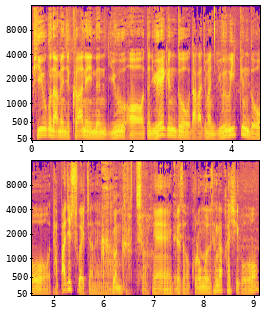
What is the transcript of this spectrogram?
비우고 나면 이제 그 안에 있는 유, 어, 어떤 유해균도 나가지만 유익균도 다 빠질 수가 있잖아요. 그건 그렇죠. 예. 네, 네. 그래서 그런 건 생각하시고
